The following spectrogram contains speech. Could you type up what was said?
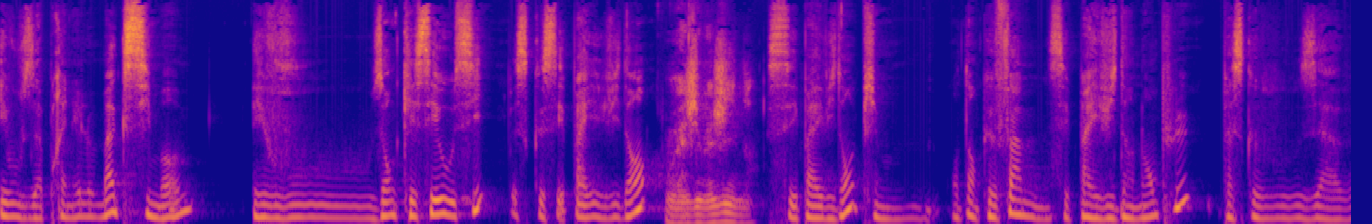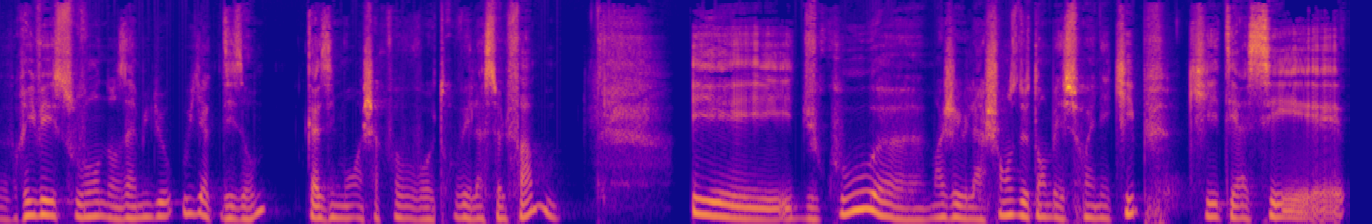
et vous apprenez le maximum et vous encaissez aussi parce que c'est pas évident. Ouais, j'imagine. C'est pas évident. Puis en tant que femme, c'est pas évident non plus parce que vous arrivez souvent dans un milieu où il y a que des hommes. Quasiment à chaque fois, vous vous retrouvez la seule femme. Et du coup, euh, moi, j'ai eu la chance de tomber sur une équipe qui était assez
